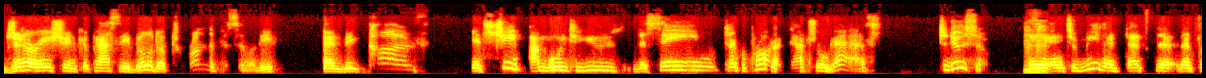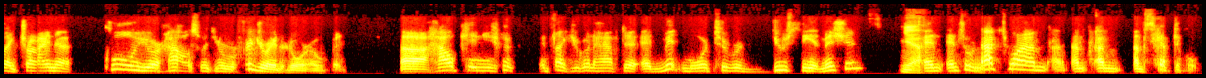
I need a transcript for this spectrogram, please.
generation capacity buildup to run the facility. And because it's cheap, I'm going to use the same type of product, natural gas, to do so. Mm-hmm. And, and, to me, that that's the, that's like trying to cool your house with your refrigerator door open. Uh, how can you? It's like you're going to have to admit more to reduce the emissions. Yeah, and and so that's why I'm I'm I'm I'm skeptical.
